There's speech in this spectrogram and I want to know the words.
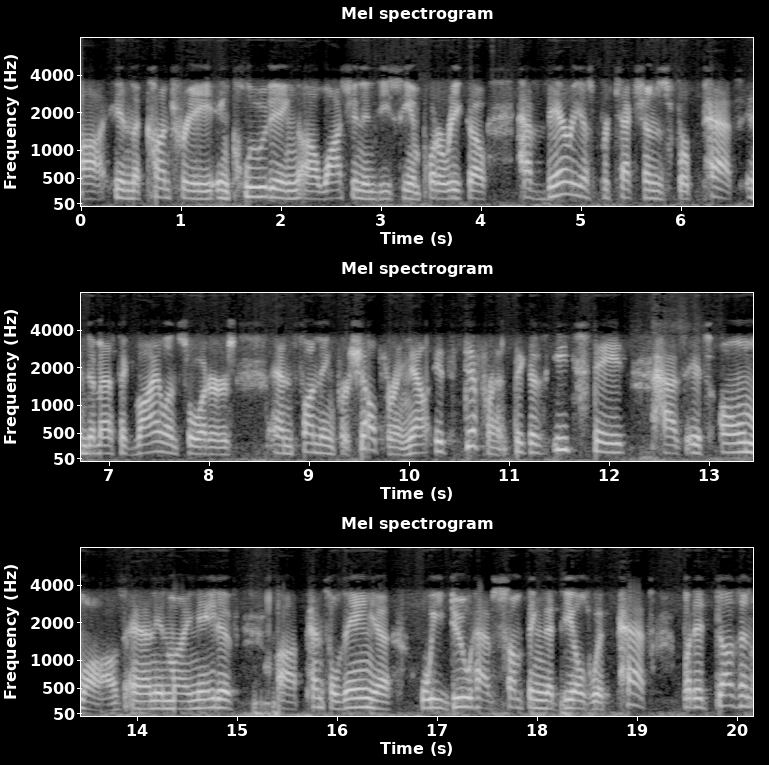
uh, in the country, including uh, Washington, D.C. and Puerto Rico, have various protections for pets in domestic violence orders and funding for sheltering. Now, it's different because each state has its own laws. And in my native uh, Pennsylvania, we do have something that deals with pets, but it doesn't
